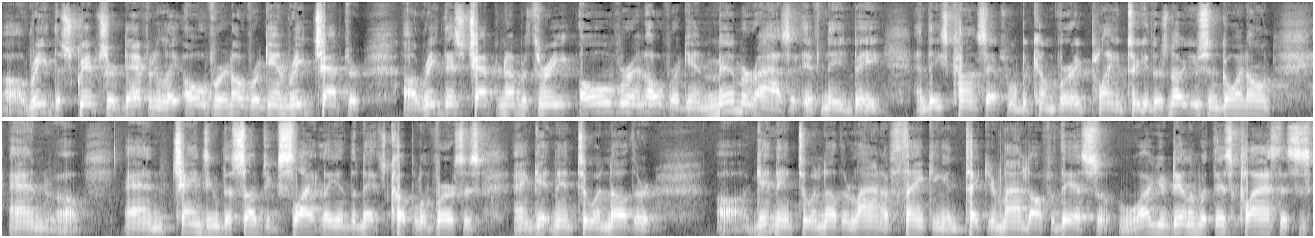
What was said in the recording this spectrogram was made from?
Uh, read the scripture definitely over and over again. Read chapter, uh, read this chapter number three over and over again. Memorize it if need be, and these concepts will become very plain to you. There's no use in going on and uh, and changing the subject slightly in the next couple of verses and getting into another uh, getting into another line of thinking and take your mind off of this. So while you're dealing with this class, this is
